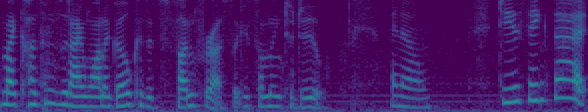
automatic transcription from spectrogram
my cousins and I want to go cuz it's fun for us. Like it's something to do. I know. Do you think that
